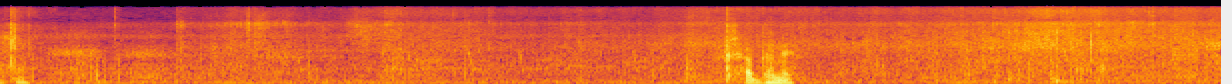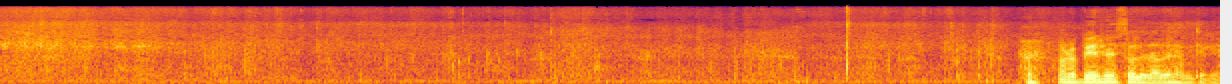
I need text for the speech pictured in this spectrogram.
আসো সাবধানে। আমরা বের হয়ে চলে যাব এখান থেকে।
